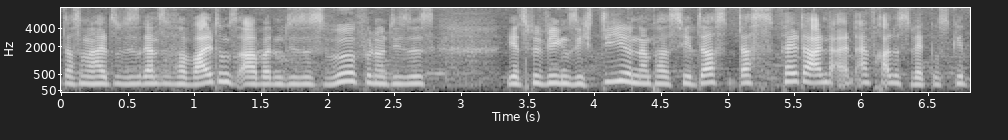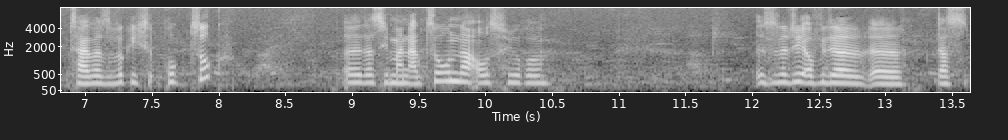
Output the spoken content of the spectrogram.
dass man halt so diese ganze Verwaltungsarbeit und dieses Würfeln und dieses, jetzt bewegen sich die und dann passiert das, das fällt da ein- einfach alles weg. Es geht teilweise wirklich ruckzuck, äh, dass ich meine Aktionen da ausführe. Ist natürlich auch wieder, äh, das,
